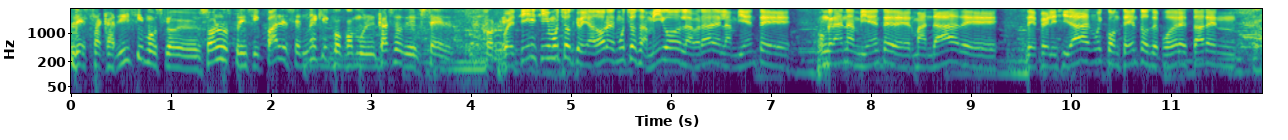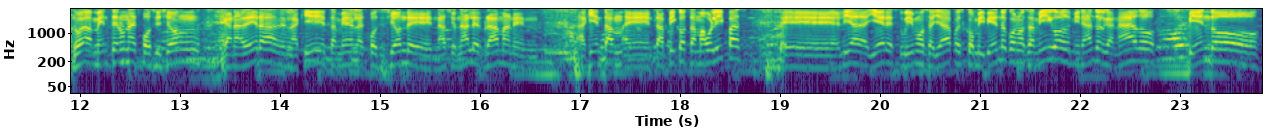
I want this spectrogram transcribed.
destacadísimos que son los principales en México, como en el caso de usted, Jorge. Pues sí, sí, muchos criadores, muchos amigos, la verdad, el ambiente, un gran ambiente de hermandad, de, de felicidad, muy contentos de poder estar en, nuevamente en una exposición ganadera, la- aquí también en la exposición de Nacionales Brahman, en, aquí en, Tam- en Tampico, Tamaulipas. Eh, el día de ayer estuvimos allá pues conviviendo con los amigos, mirando el ganado, viendo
